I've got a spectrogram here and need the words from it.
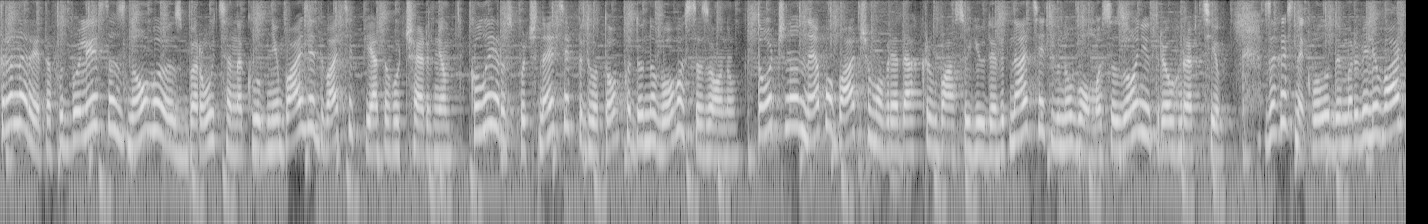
Тренери та футболісти знову зберуться на клубній базі 25 червня, коли розпочнеться підготовка до нового сезону. Точно не побачимо в рядах Кривбасу Ю-19 в новому сезоні трьох гравців: захисник Володимир Вілівальд,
